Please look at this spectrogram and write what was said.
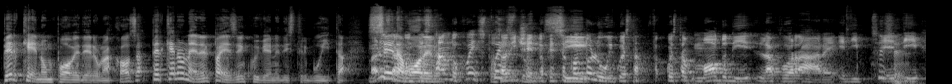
perché non può vedere una cosa? Perché non è nel paese in cui viene distribuita. Ma lui Se sta la vuole contestando questo, sta dicendo che Sì. secondo lui questa- questo modo di lavorare e di, Sì, e sì. di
